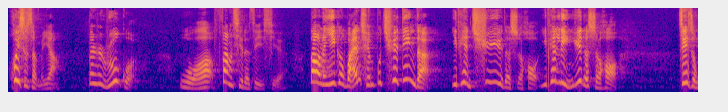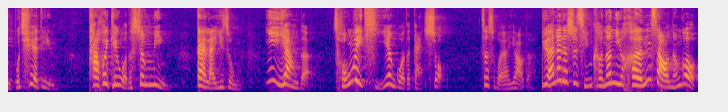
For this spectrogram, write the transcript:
会是怎么样。但是如果我放弃了这些，到了一个完全不确定的一片区域的时候，一片领域的时候，这种不确定，它会给我的生命带来一种异样的、从未体验过的感受。这是我要要的。原来的事情，可能你很少能够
